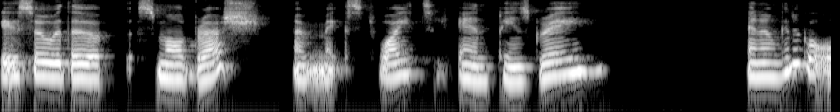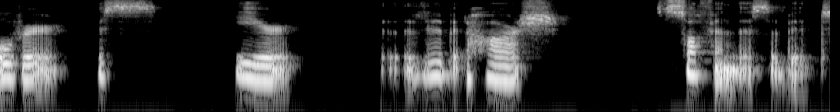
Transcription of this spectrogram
Okay, so with a small brush, I mixed white and Payne's gray. And I'm gonna go over this here a little bit harsh, soften this a bit.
